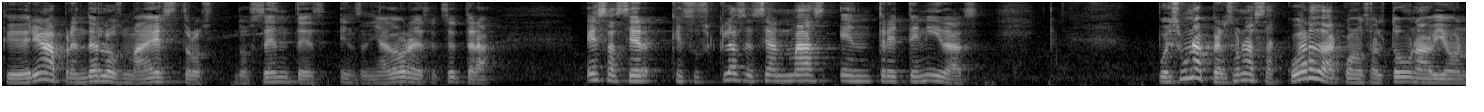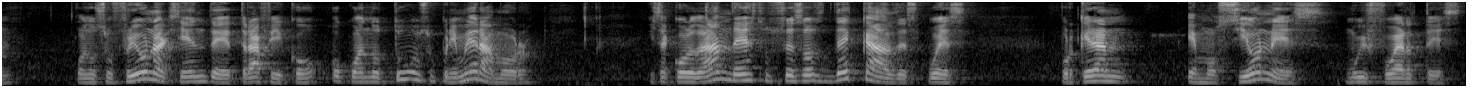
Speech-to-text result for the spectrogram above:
que deberían aprender los maestros, docentes, enseñadores, etc., es hacer que sus clases sean más entretenidas. Pues una persona se acuerda cuando saltó un avión, cuando sufrió un accidente de tráfico o cuando tuvo su primer amor. Y se acordarán de estos sucesos décadas después, porque eran emociones muy fuertes,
